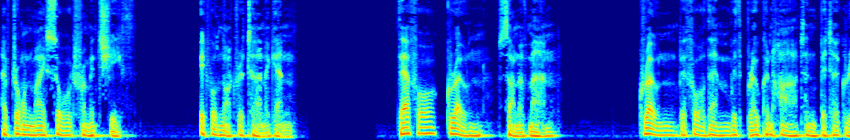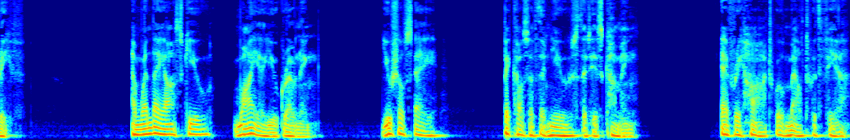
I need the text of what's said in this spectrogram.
have drawn my sword from its sheath. It will not return again. Therefore groan, Son of Man. Groan before them with broken heart and bitter grief. And when they ask you, Why are you groaning? you shall say, because of the news that is coming. Every heart will melt with fear,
